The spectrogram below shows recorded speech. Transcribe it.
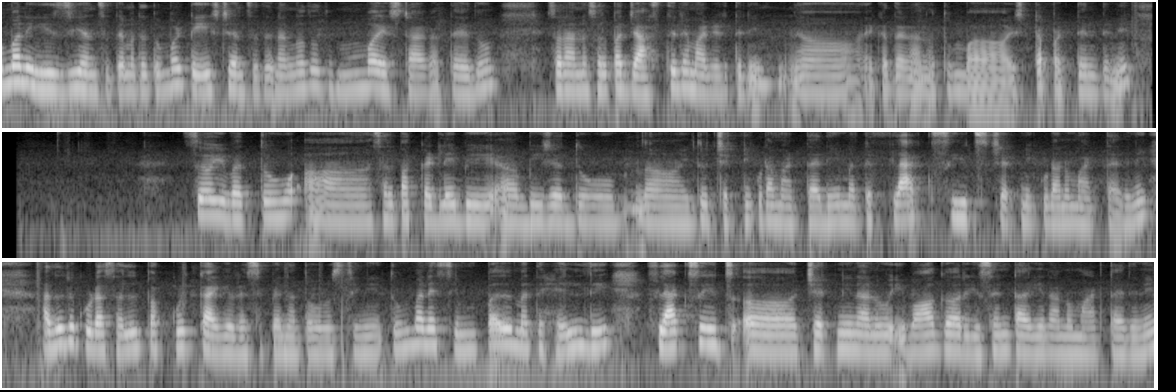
ತುಂಬಾ ಈಸಿ ಅನಿಸುತ್ತೆ ಮತ್ತು ತುಂಬ ಟೇಸ್ಟಿ ಅನಿಸುತ್ತೆ. ನನಗಂತೂ ತುಂಬ ಇಷ್ಟ ಆಗುತ್ತೆ ಇದು. ಸೊ ನಾನು ಸ್ವಲ್ಪ ಜಾಸ್ತಿನೇ ಮಾಡಿರ್ತೀನಿ. ಯಾಕಂದರೆ ನಾನು ತುಂಬ ಇಷ್ಟಪಟ್ಟು ತಿಂತೀನಿ. ಸೊ ಇವತ್ತು ಸ್ವಲ್ಪ ಕಡಲೆ ಬೀ ಬೀಜದ್ದು ಇದು ಚಟ್ನಿ ಕೂಡ ಮಾಡ್ತಾಯಿದ್ದೀನಿ ಮತ್ತು ಫ್ಲ್ಯಾಕ್ ಸೀಡ್ಸ್ ಚಟ್ನಿ ಕೂಡ ಮಾಡ್ತಾಯಿದ್ದೀನಿ ಅದನ್ನು ಕೂಡ ಸ್ವಲ್ಪ ಕ್ವಿಕ್ ಆಗಿ ರೆಸಿಪಿಯನ್ನು ತೋರಿಸ್ತೀನಿ. ತುಂಬಾ ಸಿಂಪಲ್ ಮತ್ತು ಹೆಲ್ದಿ ಫ್ಲ್ಯಾಕ್ ಸೀಡ್ಸ್ ಚಟ್ನಿ ನಾನು ಇವಾಗ ರೀಸೆಂಟಾಗಿ ನಾನು ಮಾಡ್ತಾಯಿದ್ದೀನಿ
